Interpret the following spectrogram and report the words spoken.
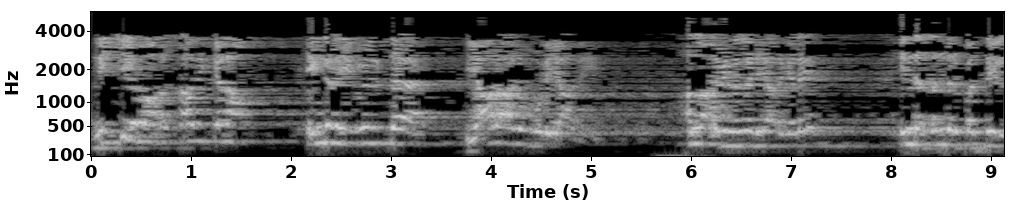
நிச்சயமாக சாதிக்கலாம். எங்களை வீழ்த்த யாராலும் முடியாது. அல்லாஹின் நல்லடியார்களே இந்த சந்தர்ப்பத்தில்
